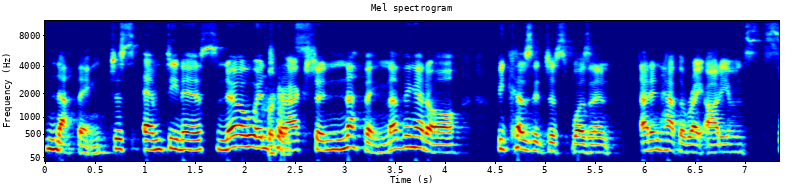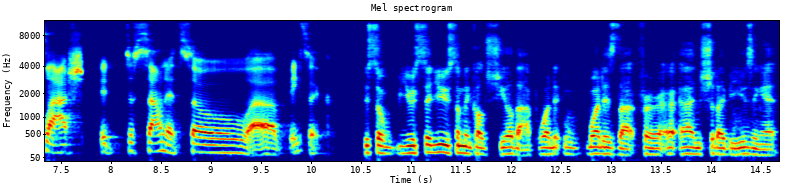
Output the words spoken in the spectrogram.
nothing, just emptiness, no interaction, Crickets. nothing, nothing at all, because it just wasn't. I didn't have the right audience. Slash, it just sounded so uh, basic. So you said you use something called Shield app. What what is that for? And should I be using it?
